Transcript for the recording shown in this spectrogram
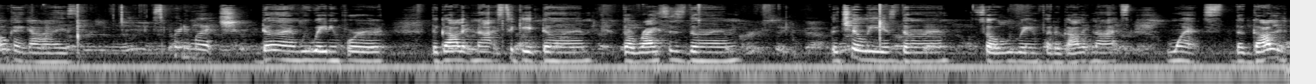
Okay, guys. It's pretty much done. We're waiting for the garlic knots to get done. The rice is done. The chili is done. So we're waiting for the garlic knots. Once the garlic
